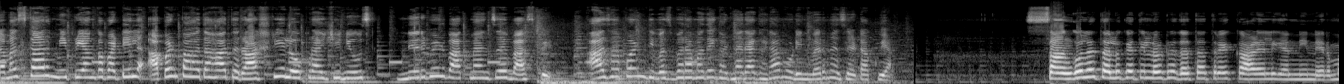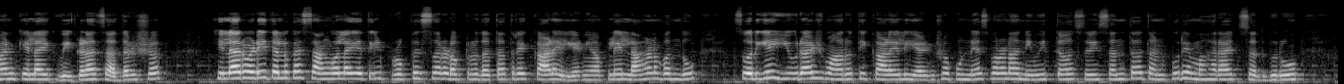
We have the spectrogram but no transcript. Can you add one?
नमस्कार मी प्रियांका पाटील. आपण पाहत आहात राष्ट्रीय लोकराज्य न्यूज. निर्भीड बातम्यांचे व्यासपीठ. आज आपण दिवसभरामध्ये घडणाऱ्या घडामोडींवर नजर टाकूया. सांगोला तालुक्यातील डॉक्टर दत्तात्रय काळेल यांनी निर्माण केला एक वेगळाच आदर्श. खिलारवाडी तालुका सांगोला येथील प्रोफेसर डॉक्टर दत्तात्रय काळेल यांनी आपले लहान बंधू स्वर्गीय युवराज मारुती काळेल यांच्या पुण्यस्मरणानिमित्त श्री संत तनपुरे महाराज सद्गुरू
